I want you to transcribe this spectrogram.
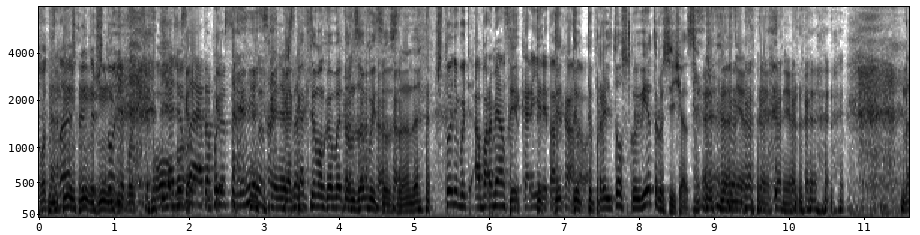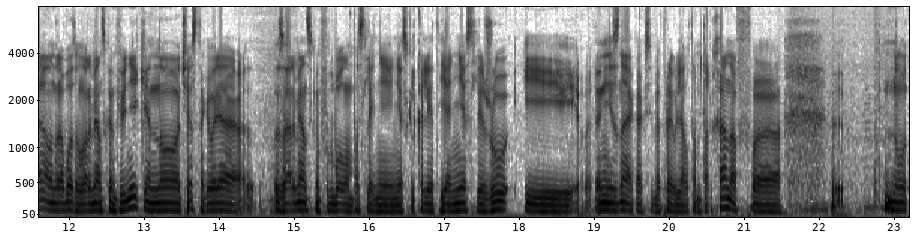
Вот знаешь ли ты что-нибудь Я не знаю, это плюс или минус, конечно. как ты мог об этом забыть, собственно, да? что-нибудь об армянской карьере Тарханова? ты про литовскую ветру сейчас? Нет, нет, нет. Да, он работал в армянском пивнике, но, честно говоря, за армянским футболом последние несколько лет я не слежу и не знаю, как себя проявлял там Тарханов. Э, Ну, вот,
